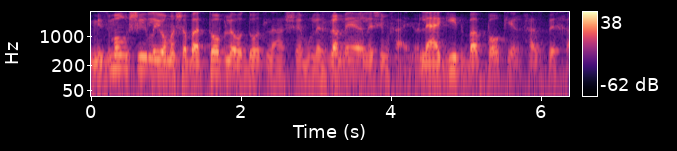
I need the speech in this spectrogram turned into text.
מזמור שיר ליום השבת, טוב להודות להשם ולזמר לשמך, להגיד בבוקר חסדך.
